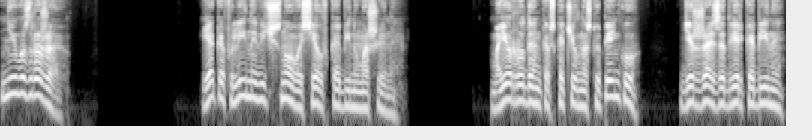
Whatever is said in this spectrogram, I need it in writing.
«Не возражаю». Яков Линович снова сел в кабину машины. Майор Руденко вскочил на ступеньку, держась за дверь кабины,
